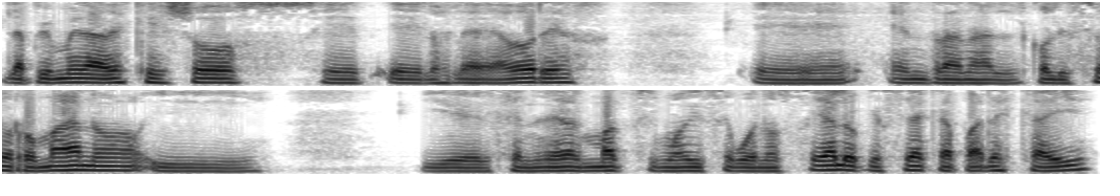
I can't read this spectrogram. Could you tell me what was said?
la primera vez que ellos, eh, los gladiadores, entran al Coliseo Romano y y el general Máximo dice, bueno, sea lo que sea que aparezca ahí,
